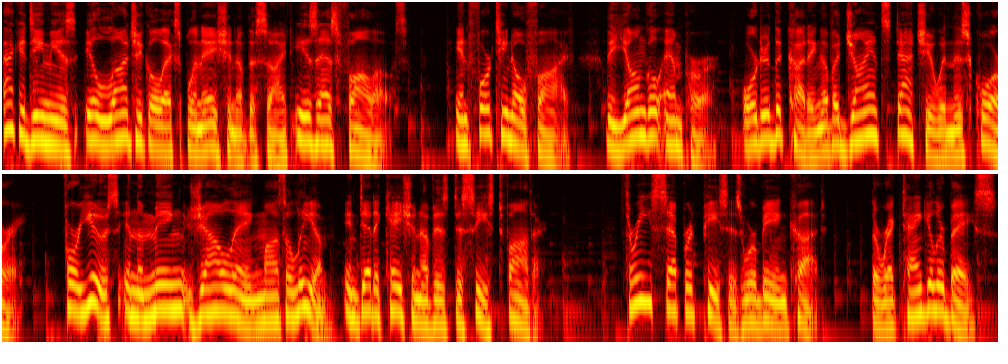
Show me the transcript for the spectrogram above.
Academia's illogical explanation of the site is as follows. In 1405, the Yongle Emperor ordered the cutting of a giant statue in this quarry, for use in the Ming Xiaoling Mausoleum in dedication of his deceased father. Three separate pieces were being cut – the rectangular base,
